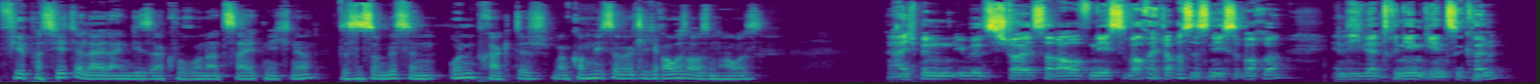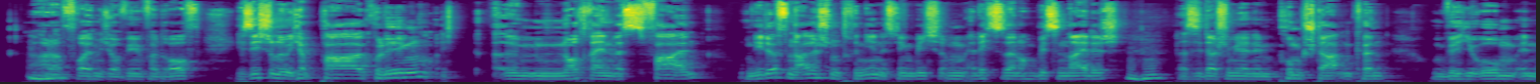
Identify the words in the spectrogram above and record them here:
viel passiert ja leider in dieser Corona-Zeit nicht, ne? Das ist so ein bisschen unpraktisch. Man kommt nicht so wirklich raus aus dem Haus. Ja, ich bin übelst stolz darauf, nächste Woche, ich glaube, es ist nächste Woche, endlich wieder trainieren gehen zu können. Mhm. Ja, da freue ich mich auf jeden Fall drauf. Ich sehe schon, ich habe paar Kollegen ich, im Nordrhein-Westfalen und die dürfen alle schon trainieren, deswegen bin ich, um ehrlich zu sein, noch ein bisschen neidisch, mhm. dass sie da schon wieder den Pump starten können und wir hier oben in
